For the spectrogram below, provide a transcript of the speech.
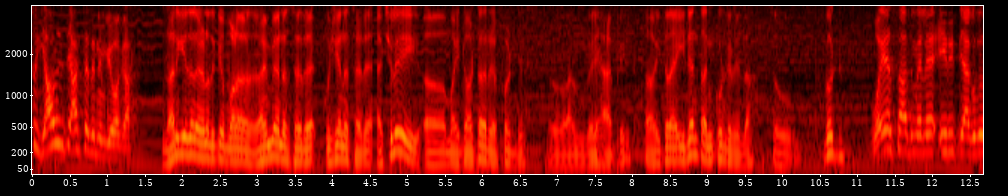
ಸೊ ಯಾವ ರೀತಿ ಆಗ್ತಾ ಇದೆ ನಿಮ್ಗೆ ಇವಾಗ? ನನಗೆ ಇದನ್ನು ಹೇಳೋದಕ್ಕೆ ಭಾಳ ಹೆಮ್ಮೆ ಅನ್ನಿಸ್ತಾ ಇದೆ ಖುಷಿ ಅನ್ನಿಸ್ತಾ ಇದೆ. Actually my daughter referred this I am very happy ಈ ಥರ ಇದೆ ಅಂತ ಅಂದ್ಕೊಂಡಿರಲಿಲ್ಲ ಸೊ ಗುಡ್ ವಯಸ್ಸಾದ ಮೇಲೆ ಈ ರೀತಿ ಆಗೋದು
